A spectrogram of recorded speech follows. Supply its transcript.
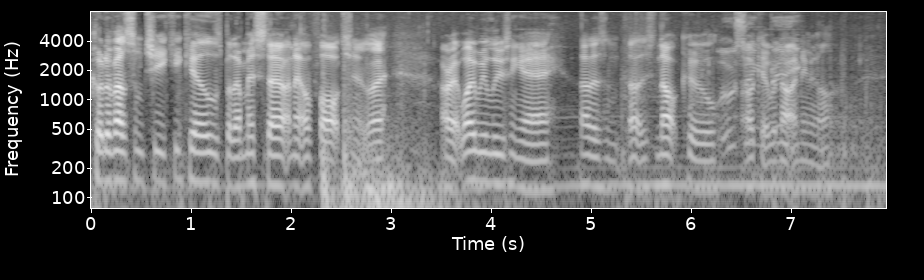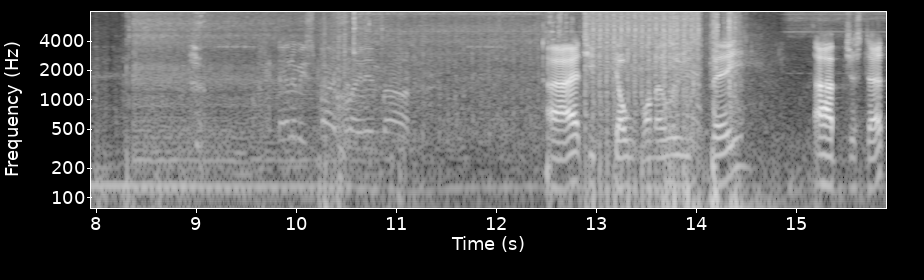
could have had some cheeky kills, but I missed out on it unfortunately. All right, why are we losing A? That isn't. That is not cool. Losing Okay, we're not anymore. Enemy spy plane inbound. Uh, I actually don't want to lose B. Uh, just dead.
